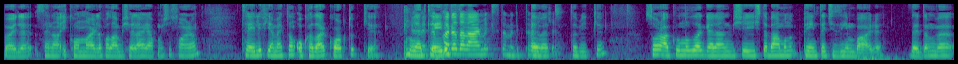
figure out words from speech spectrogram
Böyle Sena ikonlarla falan bir şeyler yapmıştı. Sonra telif yemekten o kadar korktuk ki. evet ve para da vermek istemedik tabii evet ki. tabii ki. Sonra aklımıza gelen bir şeyi işte ben bunu Paint'te çizeyim bari dedim ve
